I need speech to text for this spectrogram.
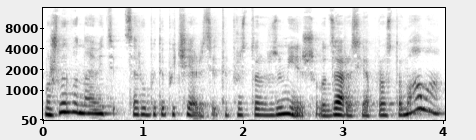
Можливо, навіть це робити по черзі. Ти просто розумієш, що от зараз я просто мама,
